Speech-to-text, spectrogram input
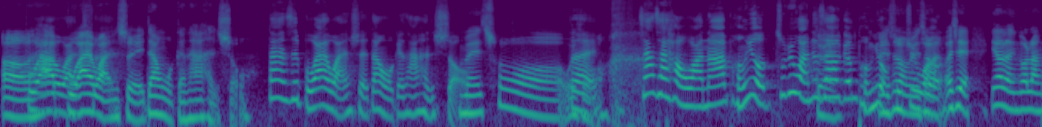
呃，他不爱玩水，但我跟他很熟。当然是不爱玩水，但我跟他很熟。没错，为什么？这样才好玩啊！朋友出去玩就是要跟朋友出去玩，而且要能够让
